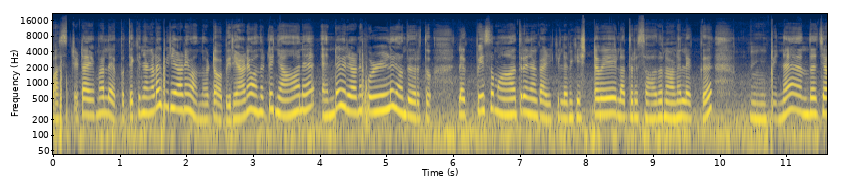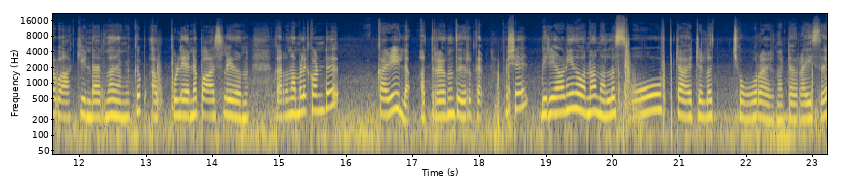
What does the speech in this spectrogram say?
ഫസ്റ്റ് ടൈമല്ലേ അപ്പോഴത്തേക്ക് ഞങ്ങളുടെ ബിരിയാണി വന്നു കേട്ടോ. ബിരിയാണി വന്നിട്ട് ഞാൻ എന്റെ ബിരിയാണി ഫുള്ള് ഞാൻ തീർത്തു. ലെഗ് പീസ് മാത്രമേ ഞാൻ കഴിക്കില്ല. എനിക്ക് ഇഷ്ടമേ ഇല്ലാത്തൊരു സാധനമാണ് ലെഗ് പിന്നെ എന്താ വെച്ചാൽ ബാക്കി ഉണ്ടായിരുന്ന ഞങ്ങൾക്ക് പുള്ളി തന്നെ പാർസൽ ചെയ്ത് തന്നു. കാരണം നമ്മളെ കൊണ്ട് കഴിയില്ല അത്രയൊന്നും തീർക്കാൻ. പക്ഷേ ബിരിയാണി എന്ന് പറഞ്ഞാൽ നല്ല സോഫ്റ്റ് ആയിട്ടുള്ള ചോറായിരുന്നു കേട്ടോ റൈസ്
